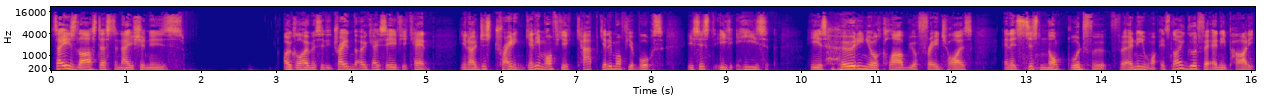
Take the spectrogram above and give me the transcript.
Say his last destination is Oklahoma City. Trade him to OKC if you can. You know, just trade him. Get him off your cap. Get him off your books. He's just he, he's he is hurting your club, your franchise, and it's just not good for for anyone. It's no good for any party.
